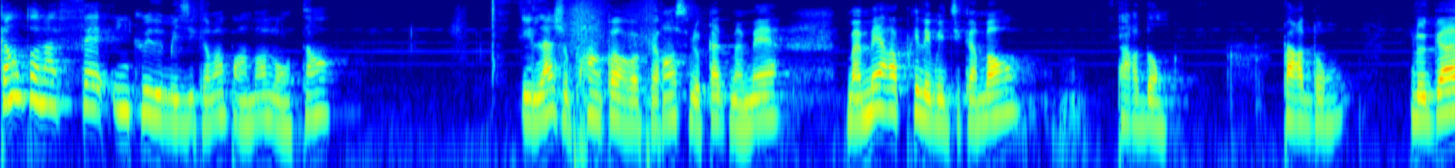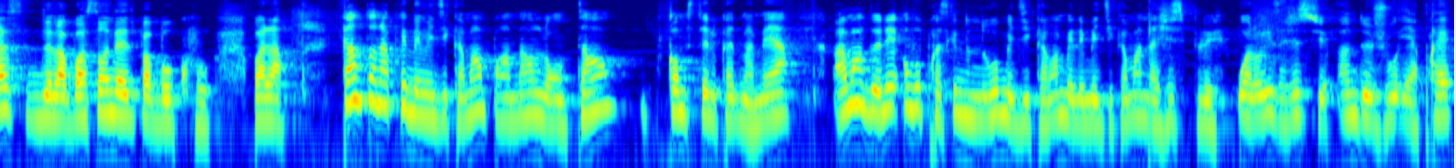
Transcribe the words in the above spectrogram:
Quand on a fait une cure de médicaments pendant longtemps, et là, je prends encore en référence le cas de ma mère. Ma mère a pris les médicaments. Pardon. Pardon. Le gaz de la boisson n'aide pas beaucoup. Voilà. Quand on a pris des médicaments pendant longtemps, comme c'était le cas de ma mère, à un moment donné, on vous prescrit de nouveaux médicaments, mais les médicaments n'agissent plus. Ou alors ils agissent sur un, deux jours et après,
